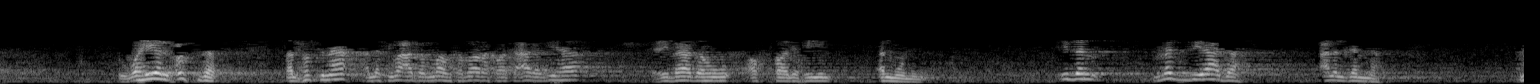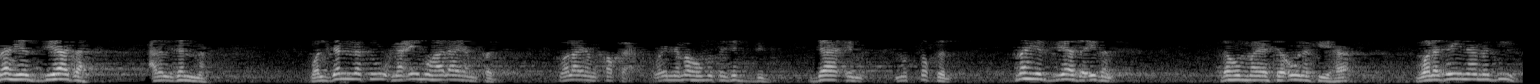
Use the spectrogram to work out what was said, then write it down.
وهي الحسنى الحسنى التي وعد الله تبارك وتعالى بها عباده الصالحين المؤمنين. اذا ما الزيادة على الجنة؟ ما هي الزيادة على الجنة؟ والجنة نعيمها لا ينفد ولا ينقطع وإنما هو متجدد دائم متصل. ما هي الزيادة اذا لهم ما يشاءون فيها ولدينا مزيد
